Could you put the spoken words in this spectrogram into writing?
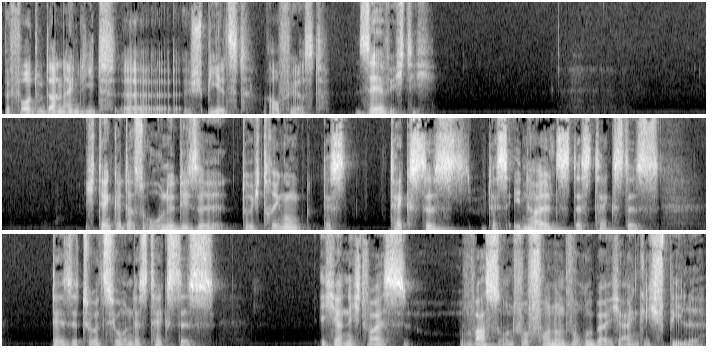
bevor du dann ein Lied äh, spielst, aufhörst? Sehr wichtig. Ich denke, dass ohne diese Durchdringung des Textes, des Inhalts des Textes, der Situation des Textes ich ja nicht weiß, was und wovon und worüber ich eigentlich spiele.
